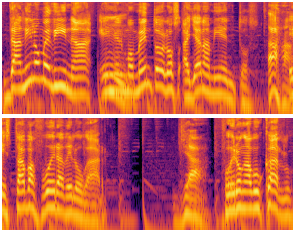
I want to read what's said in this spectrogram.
Danilo Medina, en el momento de los allanamientos, estaba fuera del hogar. Ya. Fueron a buscarlo.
